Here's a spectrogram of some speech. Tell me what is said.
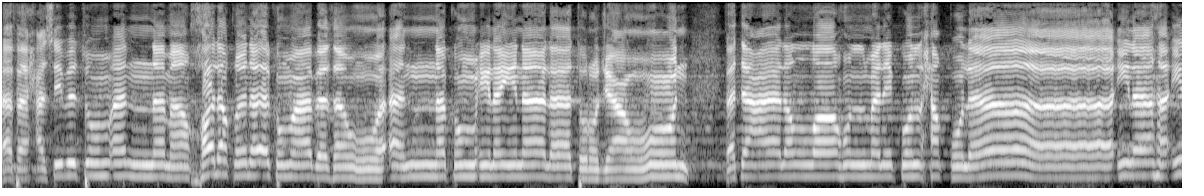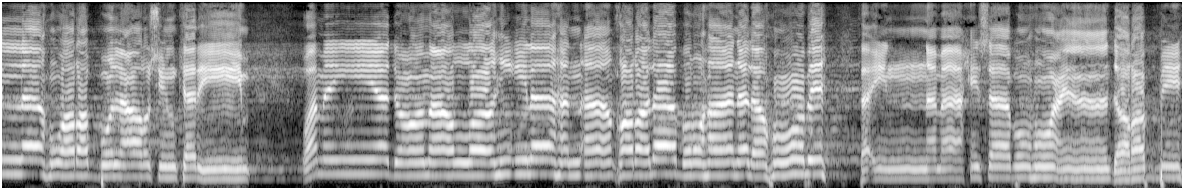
أفحسبتم أنما خلقناكم عبثا وأنكم إلينا لا ترجعون فتعالى الله الملك الحق لا إله إلا هو رب العرش الكريم ومن يدعو مع الله إلها آخر لا برهان له به فإنما حسابه عند ربه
